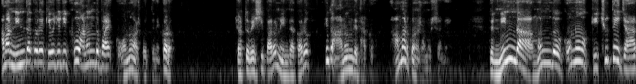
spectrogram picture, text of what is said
আমার নিন্দা করে কেউ যদি খুব আনন্দ পায়, কোনো অসুবিধা নেই। করো। যত বেশি পারো নিন্দা করো, কিন্তু আনন্দে থাকো। আমার কোনো সমস্যা নেই। তো নিন্দা মন্দ কোনো কিছুতে যার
